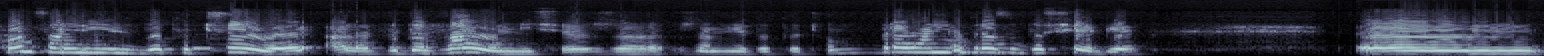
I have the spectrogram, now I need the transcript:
końca mnie nie dotyczyły, ale wydawało mi się, że, że mnie dotyczą, brałam od razu do siebie. Um,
